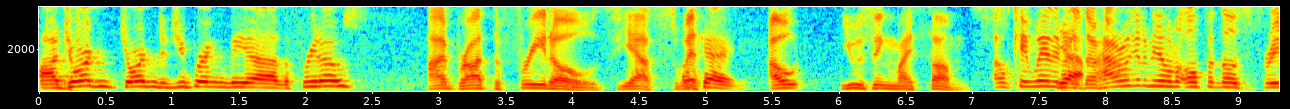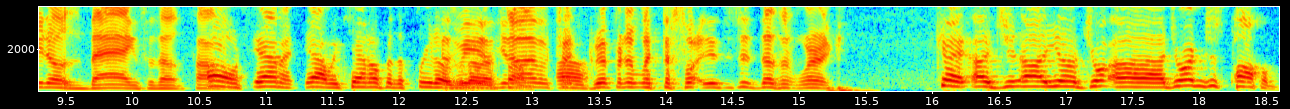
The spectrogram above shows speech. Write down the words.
Uh, Jordan, Jordan, did you bring the uh, the Fritos? I brought the Fritos, yes, Okay. without using my thumbs. Okay, wait a Yeah. minute though. How are we going to be able to open those Fritos bags without thumbs? Oh, damn it! Yeah, we can't open the Fritos. We, without our you know. I've tried Uh, gripping them with the foot. It just doesn't work. Okay, uh, uh, you know, jo- uh, Jordan, just pop them.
